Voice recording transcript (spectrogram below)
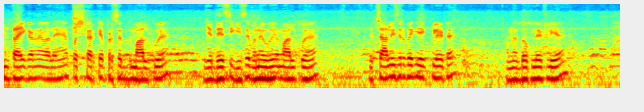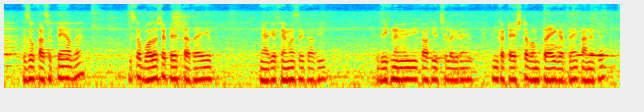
हम ट्राई करने वाले हैं। पुष्कर के प्रसिद्ध मालपुए ये देसी घी से बने हुए मालपुए हैं। ये चालीस रुपये की एक प्लेट है। हमने दो प्लेट लिया है। इसको खा सकते हैं यहाँ पर इसका बहुत अच्छा टेस्ट आता है। ये यहाँ के फ़ेमस है काफ़ी। देखने में भी काफ़ी अच्छे लग रहे हैं। इनका टेस्ट अब हम ट्राई करते हैं खाने पे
